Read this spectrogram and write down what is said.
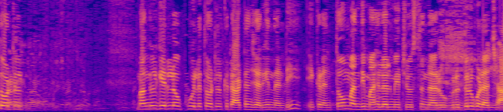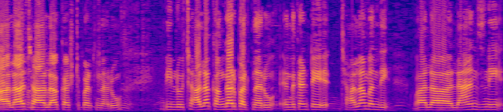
తోటలు మంగళగిరిలో పూల తోటలకి రావటం జరిగిందండి. ఇక్కడ ఎంతో మంది మహిళలు మీరు చూస్తున్నారు. వృద్ధులు కూడా చాలా చాలా కష్టపడుతున్నారు. వీళ్ళు చాలా కంగారు పడుతున్నారు. ఎందుకంటే చాలా మంది వాళ్ళ ల్యాండ్స్ని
